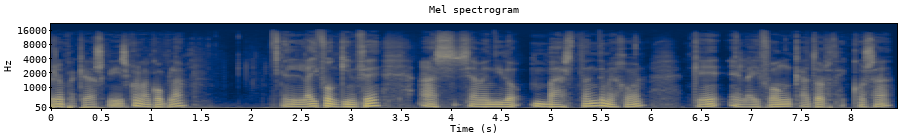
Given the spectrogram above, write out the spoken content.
pero para que os quedéis con la copla, el iPhone 15 se ha vendido bastante mejor que el iPhone 14, cosa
